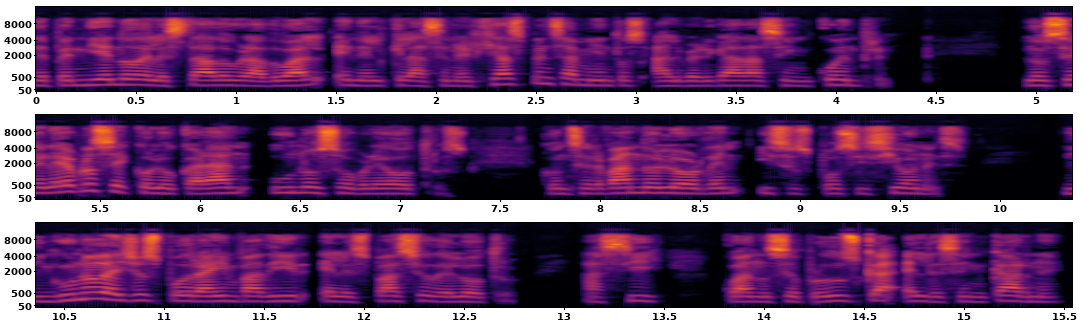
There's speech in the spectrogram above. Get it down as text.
dependiendo del estado gradual en el que las energías pensamientos albergadas se encuentren. Los cerebros se colocarán unos sobre otros, conservando el orden y sus posiciones. Ninguno de ellos podrá invadir el espacio del otro. Así, cuando se produzca el desencarne,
